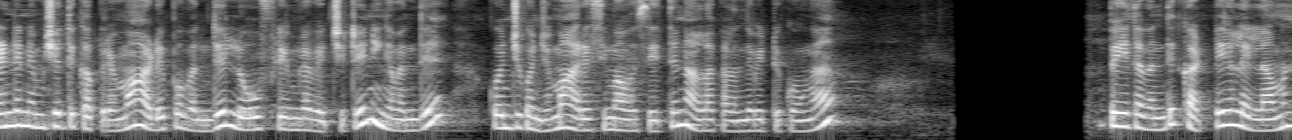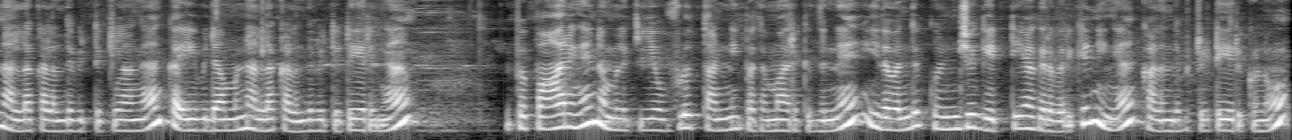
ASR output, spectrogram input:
ரெண்டு நிமிஷத்துக்கு அப்புறமா அடுப்பை வந்து லோ ஃப்ளேமில் வச்சுட்டு நீங்கள் வந்து கொஞ்சம் கொஞ்சமாக அரிசி மாவு சேர்த்து நல்லா கலந்து விட்டுக்கோங்க. இப்போ இதை வந்து கட்டைகள் இல்லாமல் நல்லா கலந்து விட்டுக்கலாங்க. கை விடாமல் நல்லா கலந்து விட்டுட்டே இருங்க. இப்போ பாருங்கள் நம்மளுக்கு எவ்வளோ தண்ணி பதமாக இருக்குதுன்னு. இதை வந்து கொஞ்சம் கெட்டியாகிற வரைக்கும் நீங்கள் கலந்து விட்டுகிட்டே இருக்கணும்.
